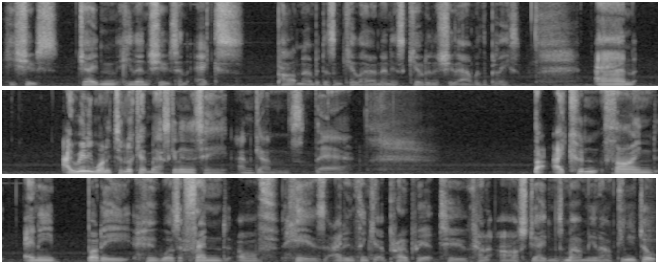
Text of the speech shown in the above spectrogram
He shoots Jaden, he then shoots an ex partner but doesn't kill her and then is killed in a shootout with the police. And I really wanted to look at masculinity and guns there. But I couldn't find anybody who was a friend of his. I didn't think it appropriate to kind of ask Jaden's mum, you know, can you talk,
